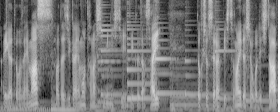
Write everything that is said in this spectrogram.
ありがとうございます。また次回も楽しみにしていてください。読書セラピストの井田翔吾でした。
